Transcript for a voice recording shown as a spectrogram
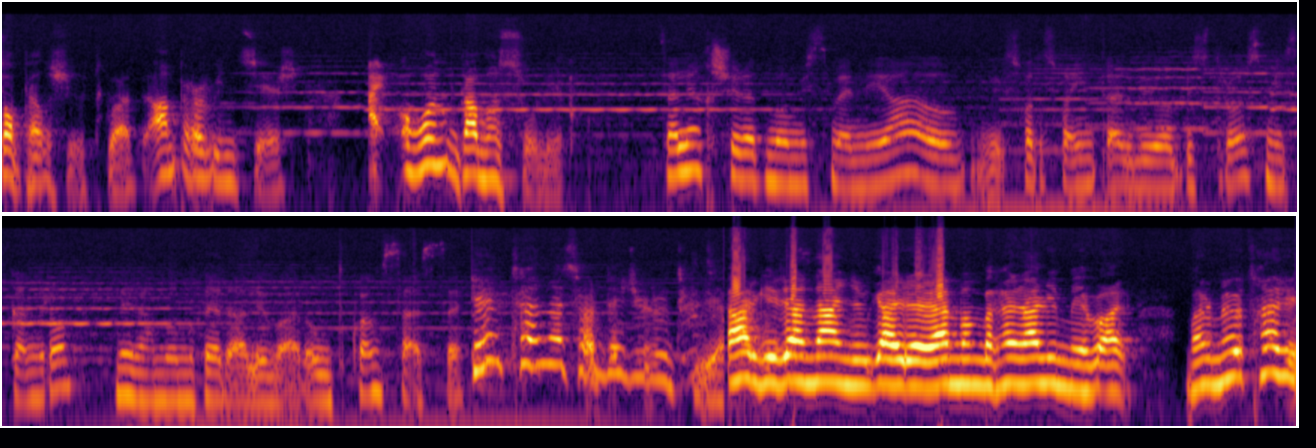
სოფელში თქვა ამ პროვინციაში აი ოღონ გამოსულიყო ძალიან ხშირად მომისმენია სხვადასხვა ინტერვიუების დროს მისგან რომ მე რა მომღერალი ვარო უთქვამს ასე. ჩემთანაც არ დაჯერო თქვია. კარგი რა ნანი რა მომღერალი მე ვარ. მაგრამ მე ვთხარი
